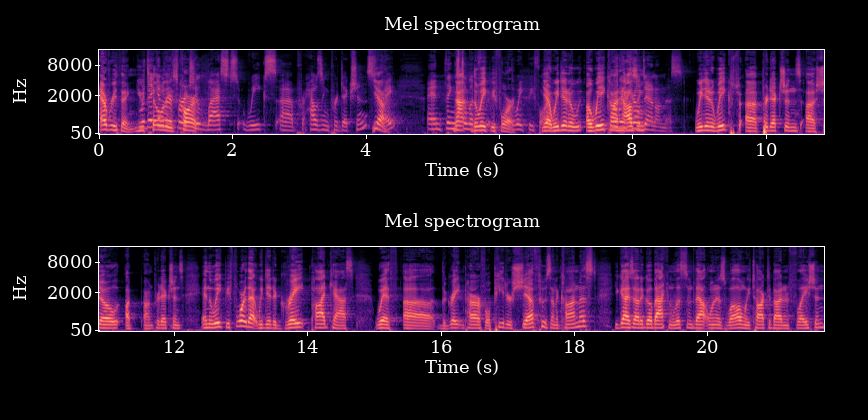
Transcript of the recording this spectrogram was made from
everything, well, they can utilities, refer car. to last week's uh, housing predictions, Yeah. right? And things Not to look at. the week before. The week before. Yeah, we did a, a week on really housing. drill down on this. We did a week uh, predictions uh, show uh, on predictions, and the week before that, we did a great podcast with uh, the great and powerful Peter Schiff, who's an economist. You guys ought to go back and listen to that one as well. And we talked about inflation,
